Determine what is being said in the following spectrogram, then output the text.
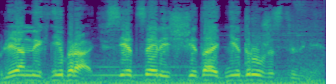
«Пленных не брать, все цели считать недружественными».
